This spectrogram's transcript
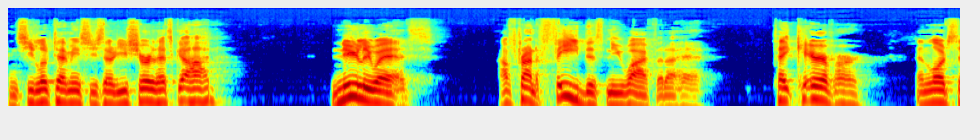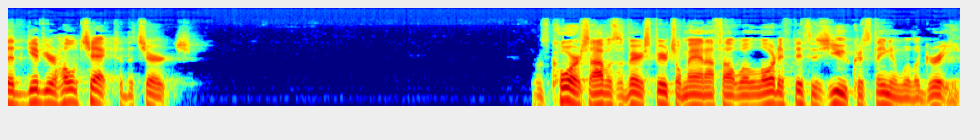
And she looked at me and she said, Are you sure that's God? Newlyweds. I was trying to feed this new wife that I had, take care of her. And the Lord said, Give your whole check to the church. Of course, I was a very spiritual man. I thought, Well, Lord, if this is you, Christina will agree.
